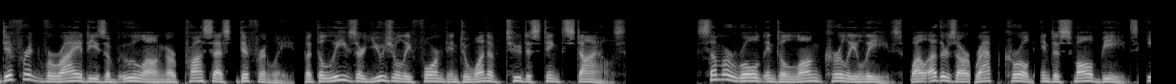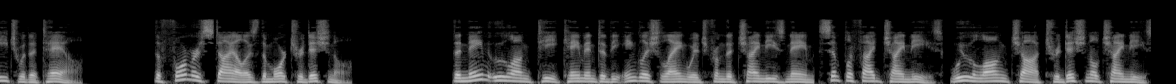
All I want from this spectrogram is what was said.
Different varieties of oolong are processed differently, but the leaves are usually formed into one of two distinct styles. Some are rolled into long curly leaves, while others are wrap curled into small beads, each with a tail. The former style is the more traditional. The name oolong tea came into the English language from the Chinese name simplified Chinese, Wu Long Cha traditional Chinese,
